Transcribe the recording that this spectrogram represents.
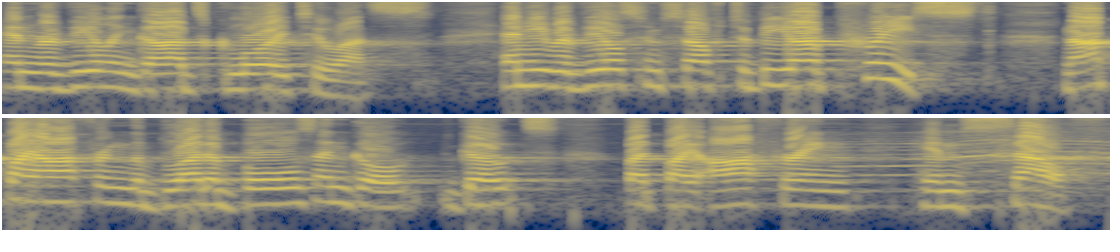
and revealing God's glory to us. And he reveals himself to be our priest, not by offering the blood of bulls and goats, but by offering himself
